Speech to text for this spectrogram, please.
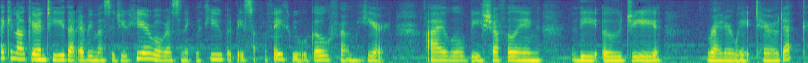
I cannot guarantee that every message you hear will resonate with you, but based off of faith, we will go from here. I will be shuffling the OG Rider Waite Tarot deck.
